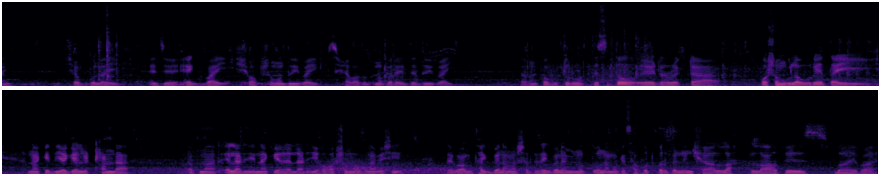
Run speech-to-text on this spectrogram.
নাই। সবগুলাই এই যে এক ভাই সব সময় দুই ভাই, সেবা যত্ন করে এই যে দুই ভাই। কারণ কবুতর উঠতেছে তো এটার একটা পশমগুলো উড়ে, তাই নাকে দিয়ে গেলে ঠান্ডা, আপনার অ্যালার্জি, নাকের অ্যালার্জি হওয়ার সম্ভাবনা বেশি। তাই ভালো থাকবেন, আমার সাথে থাকবেন, আমি নতুন, আমাকে সাপোর্ট করবেন, ইনশাআল্লাহ। আল্লাহ হাফিজ বাই বাই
